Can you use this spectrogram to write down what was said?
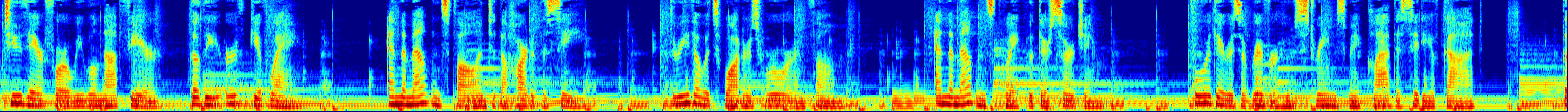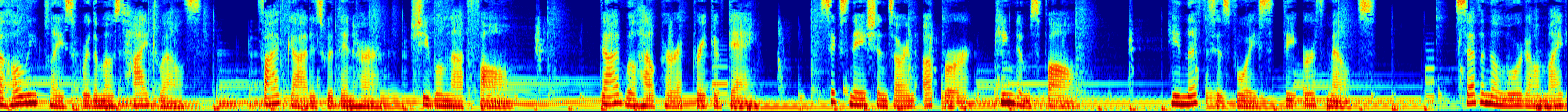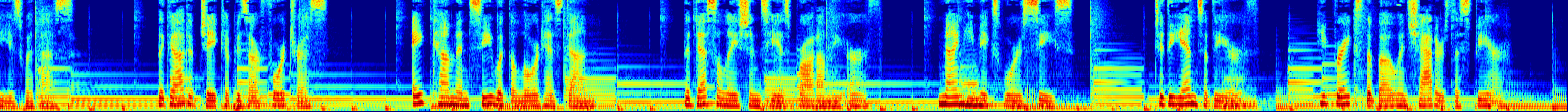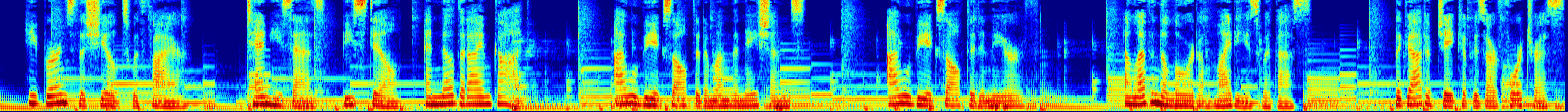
Two Therefore we will not fear, though the earth give way. And the mountains fall into the heart of the sea. 3 Though its waters roar and foam. And the mountains quake with their surging. 4 There is a river whose streams make glad the city of God. The holy place where the Most High dwells. 5 God is within her, she will not fall. God will help her at break of day. 6 Nations are in uproar, kingdoms fall. He lifts his voice, the earth melts. 7 The Lord Almighty is with us. The God of Jacob is our fortress. 8 Come and see what the Lord has done. The desolations he has brought on the earth. 9 He makes wars cease. To the ends of the earth. He breaks the bow and shatters the spear. He burns the shields with fire. 10 He says, Be still, and know that I am God. I will be exalted among the nations. I will be exalted in the earth. 11 The Lord Almighty is with us. The God of Jacob is our fortress.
